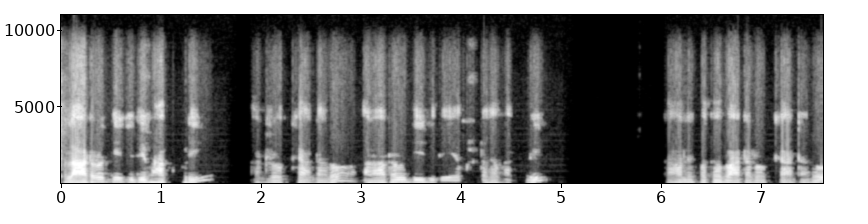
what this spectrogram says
তাহলে আঠারো দিয়ে যদি ভাগ করি আঠারোকে আঠারো, আর আঠারো দিয়ে যদি একশো টাকা ভাগ করি তাহলে কত হবে? আঠারোকে আঠারো?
